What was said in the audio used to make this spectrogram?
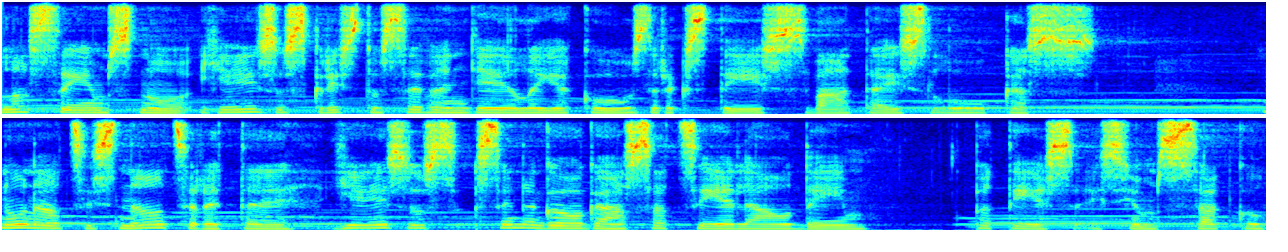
Lasījums no Jēzus Kristus evaņģēlija, ko uzrakstījis Svētais Lūkas. Nonācis Nāceretē, Jēzus sinagogā sacīja ļaudīm: Patiesi es jums saku,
